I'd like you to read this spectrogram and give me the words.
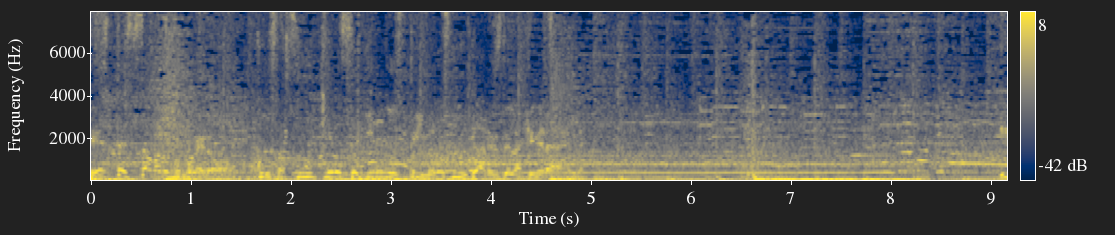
Este sábado futbolero, Cruz Azul quiere seguir en los primeros lugares de la general. Y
